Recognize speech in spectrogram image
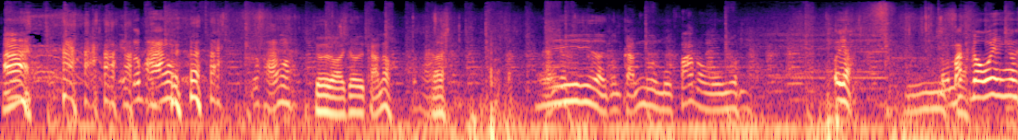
à lớp hàng không lớp hàng không Chơi rồi, chơi cắn rồi. Đây. Đấy, rồi con cắn luôn một phát vào mồm luôn. ôi à mày mắc ấy anh ơi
